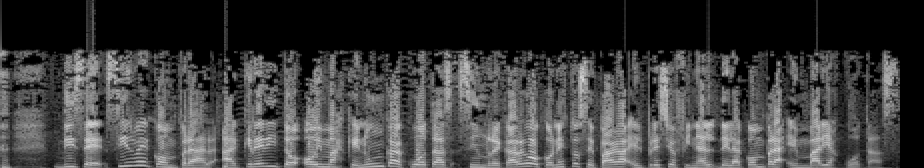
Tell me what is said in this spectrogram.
Dice, ¿sirve comprar a crédito hoy más que nunca cuotas sin recargo? Con esto se paga el precio final de la compra en varias cuotas.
